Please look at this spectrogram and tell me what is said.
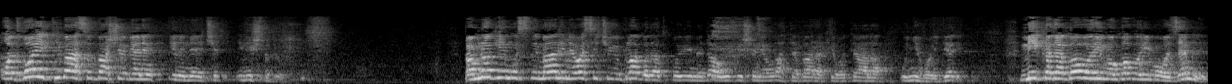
odvojiti vas od vaše vjere ili neće i ništa drugo. Pa mnogi muslimani ne osjećaju blagodat koju im je dao uzvišenje Allah te barake o teala u njihovoj vjeri. Mi kada govorimo, govorimo o zemlji,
